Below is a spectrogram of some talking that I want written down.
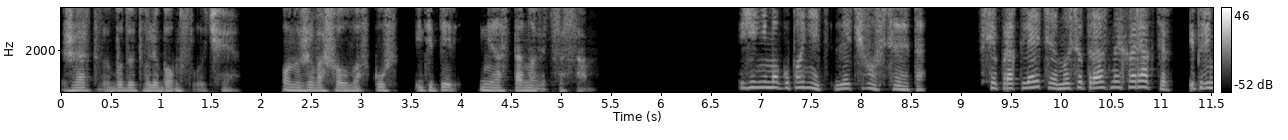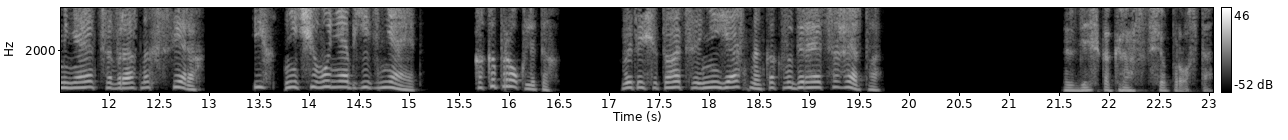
Жертвы будут в любом случае. Он уже вошел во вкус и теперь не остановится сам. Я не могу понять, для чего все это. Все проклятия носят разный характер и применяются в разных сферах. Их ничего не объединяет, как и проклятых. В этой ситуации неясно, как выбирается жертва. Здесь как раз все просто.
